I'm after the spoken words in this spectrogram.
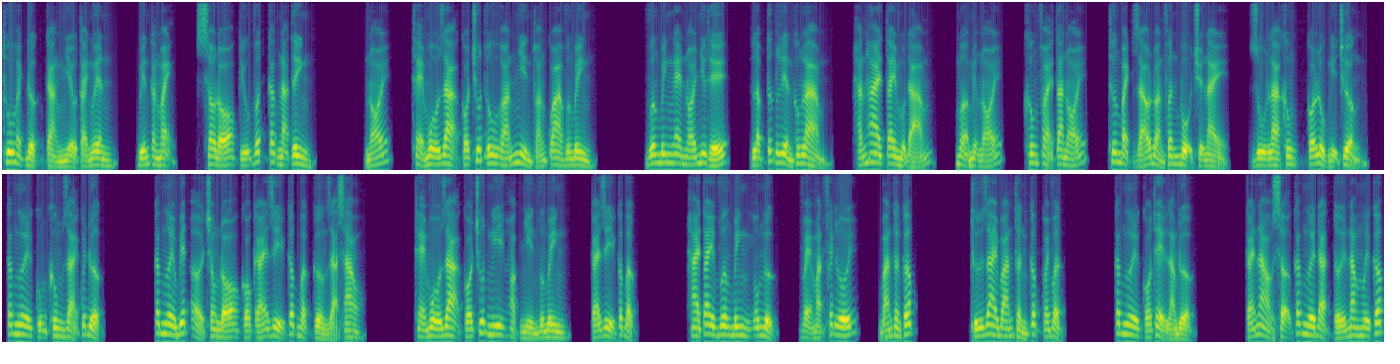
thu hoạch được càng nhiều tài nguyên, biến càng mạnh, sau đó cứu vớt các nã tinh. Nói, thẻ mộ dạ có chút ưu oán nhìn thoáng qua vương binh. Vương binh nghe nói như thế, lập tức liền không làm hắn hai tay một đám, mở miệng nói, không phải ta nói, thương bạch giáo đoàn phân bộ chuyện này, dù là không có lục nghị trưởng, các ngươi cũng không giải quyết được. Các ngươi biết ở trong đó có cái gì cấp bậc cường giả sao? Thẻ mộ dạ có chút nghi hoặc nhìn vương binh cái gì cấp bậc? Hai tay vương binh ôm ngực, vẻ mặt phách lối, bán thần cấp. Thứ giai bán thần cấp quái vật. Các ngươi có thể làm được. Cái nào sợ các ngươi đạt tới năm mươi cấp,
